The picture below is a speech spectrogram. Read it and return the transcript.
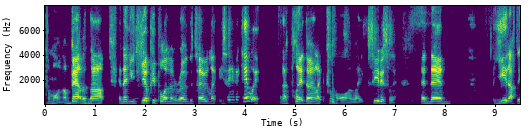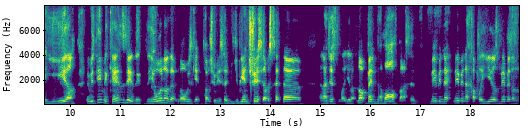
come on, I'm better than that. And then you'd hear people in and around the town like, "You saying for Kelty?" And I'd play it down like, "Come on, like seriously." And then year after year. It was Dean McKenzie, the, the owner, that would always get in touch with me. He said, "Would you be interested to have a sit down?" And I just like you know not bend them off, but I said maybe ne- maybe in a couple of years, maybe in the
